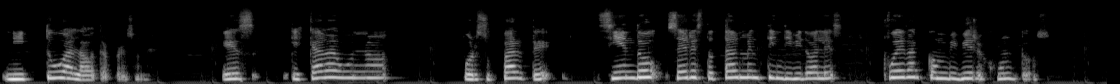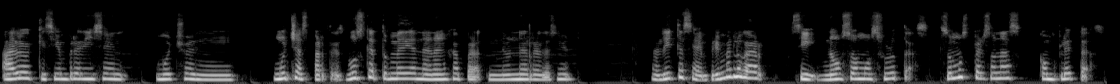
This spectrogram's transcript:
ni tú a la otra persona. Es que cada uno, por su parte, siendo seres totalmente individuales, puedan convivir juntos. Algo que siempre dicen mucho en muchas partes. Busca tu media naranja para tener una relación. Maldita sea, en primer lugar, sí, no somos frutas, somos personas completas.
